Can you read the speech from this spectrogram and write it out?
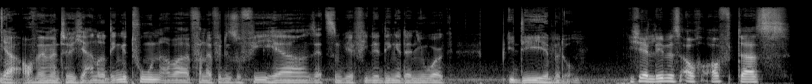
ja, auch wenn wir natürlich andere Dinge tun, aber von der Philosophie her setzen wir viele Dinge der New Work Idee hier mit um. Ich erlebe es auch oft, dass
